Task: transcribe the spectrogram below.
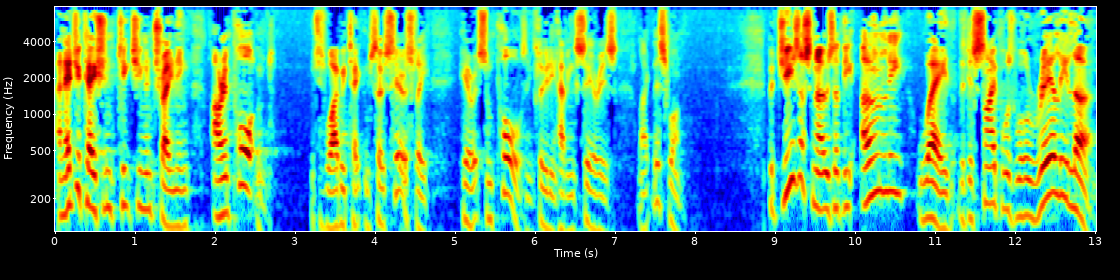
And education, teaching, and training are important, which is why we take them so seriously here at St. Paul's, including having series like this one. But Jesus knows that the only way that the disciples will really learn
